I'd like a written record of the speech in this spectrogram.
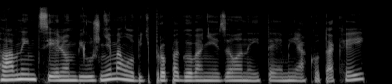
Hlavným cieľom by už nemalo byť propagovanie zelenej témy ako takej,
